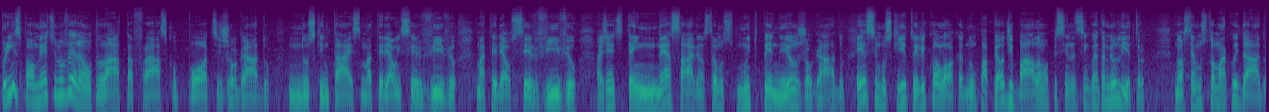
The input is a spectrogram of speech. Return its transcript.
principalmente no verão. Lata, frasco, pote jogado nos quintais, material inservível, material servível. A gente tem nessa área, nós estamos muito pneu jogado. Esse mosquito, ele coloca num papel de bala uma piscina de 50 mil litros. Nós temos que tomar cuidado.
